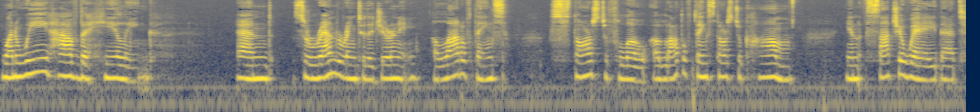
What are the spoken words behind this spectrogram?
When we have the healing and surrendering to the journey, a lot of things starts to flow. A lot of things starts to come in such a way that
